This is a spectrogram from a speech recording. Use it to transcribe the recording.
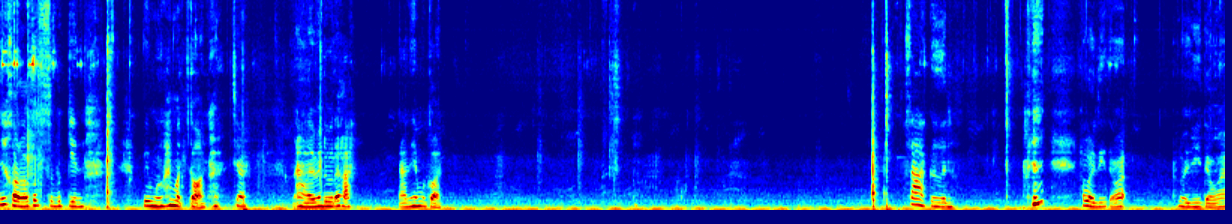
นี่ค่ะเราก็จะมากินไปมือให้หมดก่อนฮะใช่ไหมอ่านไรไม่ดูนะคะน้ำนี้ให้หมดก่อน ซ่าเกิน อร่อยดีแต่ว่า อร่อยดีแต่ว่า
